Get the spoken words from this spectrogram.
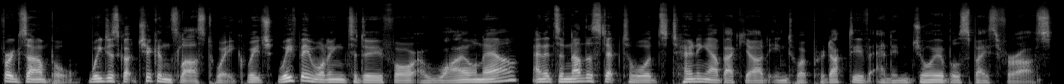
For example, we just got chickens last week, which we've been wanting to do for a while now, and it's another step towards turning our backyard into a productive and enjoyable space for us.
